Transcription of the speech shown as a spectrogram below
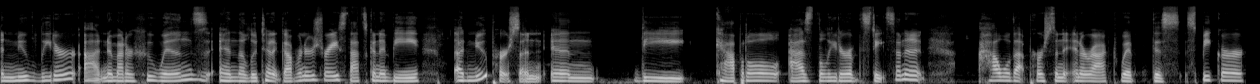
a new leader, uh, no matter who wins in the lieutenant governor's race. That's going to be a new person in the Capitol as the leader of the state senate. How will that person interact with this speaker?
